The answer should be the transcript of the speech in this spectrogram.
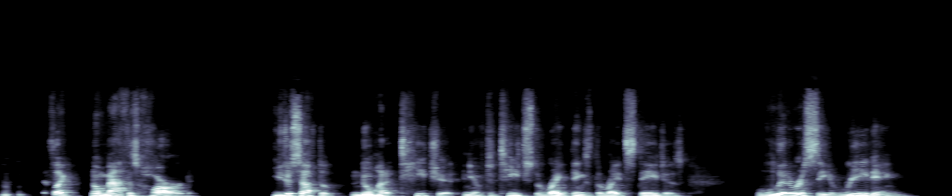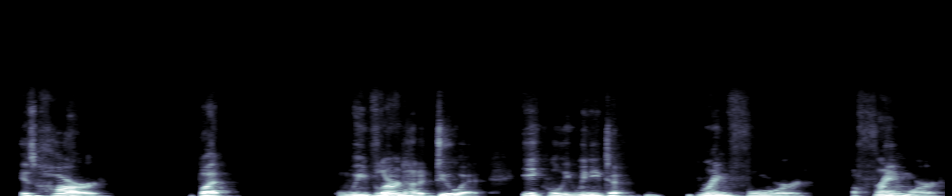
it's like, no, math is hard. You just have to know how to teach it and you have to teach the right things at the right stages. Literacy, reading is hard, but we've learned how to do it. Equally, we need to bring forward a framework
